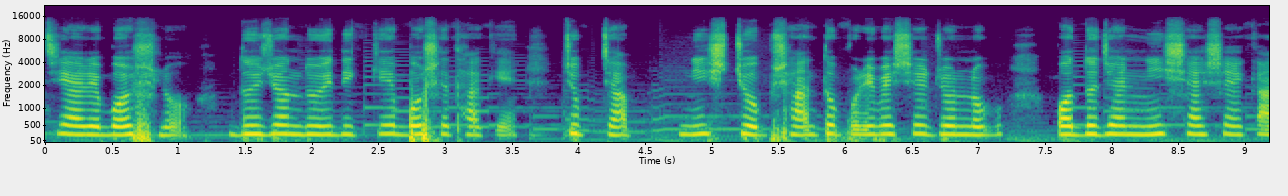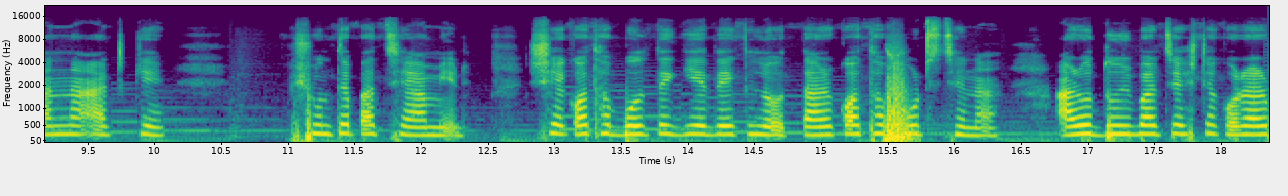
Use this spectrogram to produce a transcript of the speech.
চেয়ারে বসল। দুইজন দুই দিকে বসে থাকে। চুপচাপ, নিশ্চুপ, শান্ত পরিবেশের জন্য পদ্মজার নিঃশ্বাসে কান্না আটকে শুনতে পাচ্ছে আমির। সে কথা বলতে গিয়ে দেখল তার কথা ফুটছে না। আরও দুইবার চেষ্টা করার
